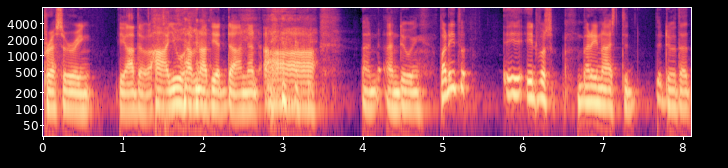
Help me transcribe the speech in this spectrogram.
pressuring the other. Ah, you have not yet done, and ah, and and doing. But it it, it was very nice to, to do that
